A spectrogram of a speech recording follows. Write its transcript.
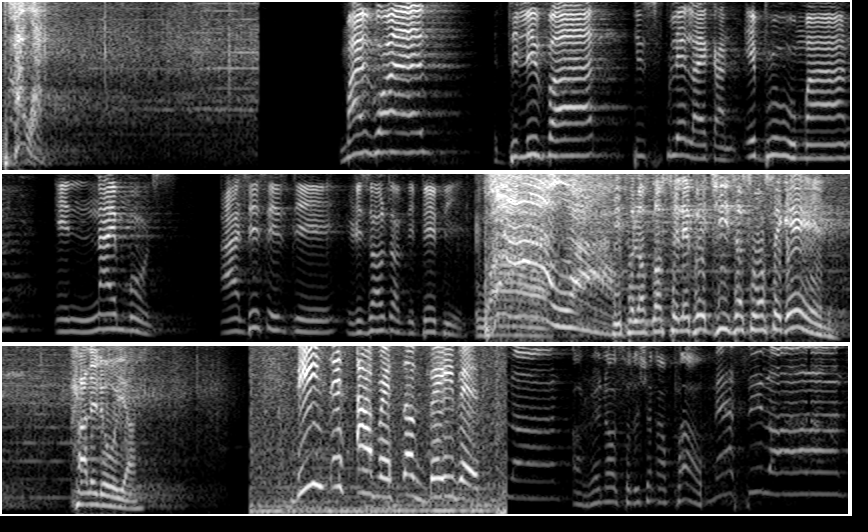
Power. My wife delivered peacefully like an Hebrew woman in nine months. And this is the result of the baby. Wow. People of God, celebrate Jesus once again. Hallelujah. This is harvest of babies. Arena of solution and power. Mercy land.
